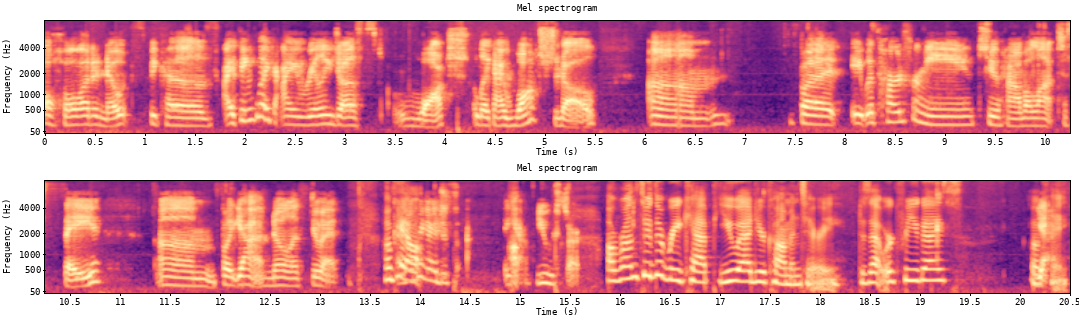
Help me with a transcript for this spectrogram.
a whole lot of notes because I think like I really just watched like I watched it all. Um but it was hard for me to have a lot to say. Um but yeah, no, let's do it. Okay, I don't I'll, think I just yeah, you start. I'll run through the recap. You add your commentary. Does that work for you guys? Yeah. Okay.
